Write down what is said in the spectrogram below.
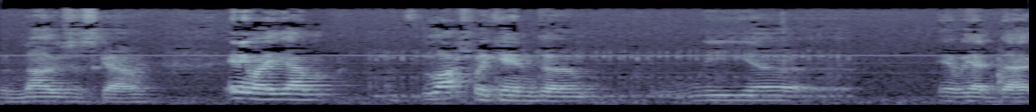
The nose is going. Anyway, um, last weekend um, we uh, yeah we had uh,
